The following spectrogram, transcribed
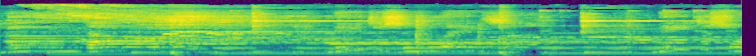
你只是微笑，你只说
